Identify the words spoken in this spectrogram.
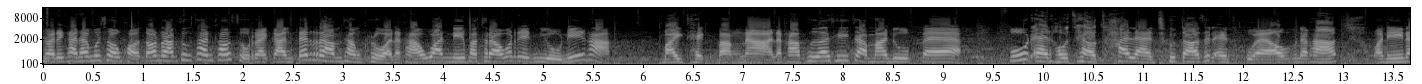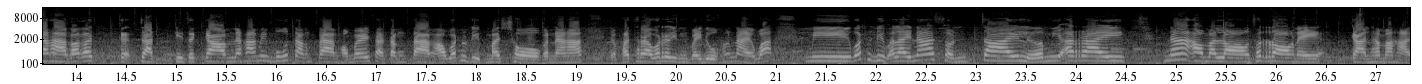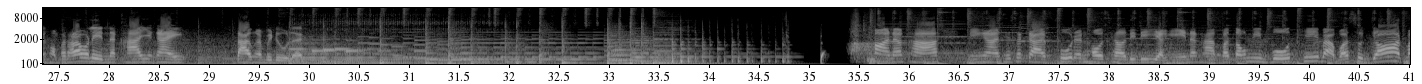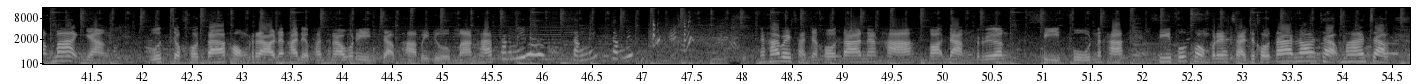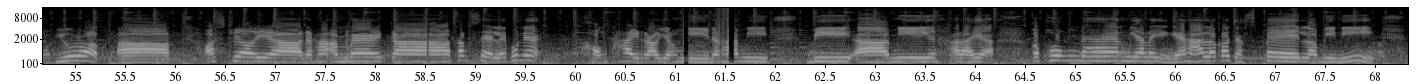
สวัสดีค่ะท่านผู้ชมขอต้อนรับทุกท่านเข้าสู่รายการเต้นรำทำครัวนะคะ วันนี้พัทรวรินอยู่นี่ค่ะไบเทคบางนานะคะ เพื่อที่จะมาดูแฟร์ Food and Hotel Thailand 2012 นะคะ วันนี้นะคะก็จัดกิจกรรมนะคะ มีบูธต่างๆ ของบริษัทต่างๆ เอาวัตถุดิบมาโชว์กันนะคะ เดี๋ยวพัทรวรินไปดูข้างในว่า มีวัตถุดิบอะไรน่าสนใจ หรือมีอะไรน่าเอามาลองทดลองในการทำอาหารของพัทรวรินนะคะ ยังไง ตามกันไปดูเลย นะคะ มีงานเทศกาลฟู้ดแอนด์โฮเทลดี ๆ อย่างนี้นะคะ ก็ต้องมีบูธที่แบบว่าสุดยอดมาก ๆ อย่างบูธโจโคต้าของเรานะคะ เดี๋ยวพัทรวรินจะพาไปดูมาค่ะทางนี้เลยทางนี้ทางนี้นะคะบริษัทโจโคต้านะคะ ก็ดังเรื่อง ซีฟู้ดนะคะซีฟู้ดของบริษัทโจโคต้านอกจากมาจากยุโรปออสเตรเลียนะคะอเมริกาฝรั่งเศสอะไรพวกเนี้ยของไทยเรายังมีนะคะมีบีมีอะไรอะกระพงแดงมีอะไรอย่างเงี้ยฮะแล้วก็จากสเปนเรามีนี่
